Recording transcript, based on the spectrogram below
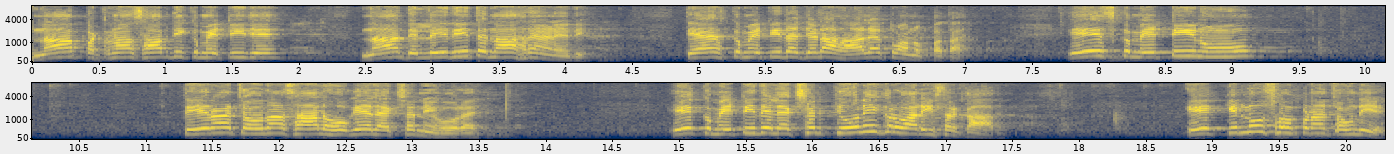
ਨਾ ਪਟਨਾ ਸਾਹਿਬ ਦੀ ਕਮੇਟੀ ਜੇ, ਨਾ ਦਿੱਲੀ ਦੀ ਤੇ ਨਾ ਹਰਿਆਣੇ ਦੀ। ਤੇ ਇਸ ਕਮੇਟੀ ਦਾ ਜਿਹੜਾ ਹਾਲ ਹੈ ਤੁਹਾਨੂੰ ਪਤਾ। ਇਸ ਕਮੇਟੀ ਨੂੰ 13 14 ਸਾਲ ਹੋ ਗਏ ਇਲੈਕਸ਼ਨ ਨਹੀਂ ਹੋ ਰਹੇ। ਇਹ ਕਮੇਟੀ ਦੇ ਇਲੈਕਸ਼ਨ ਕਿਉਂ ਨਹੀਂ ਕਰਵਾ ਰਹੀ ਸਰਕਾਰ? ਇਹ ਕਿਹਨੂੰ ਸੌਂਪਣਾ ਚਾਹੁੰਦੀ ਹੈ?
